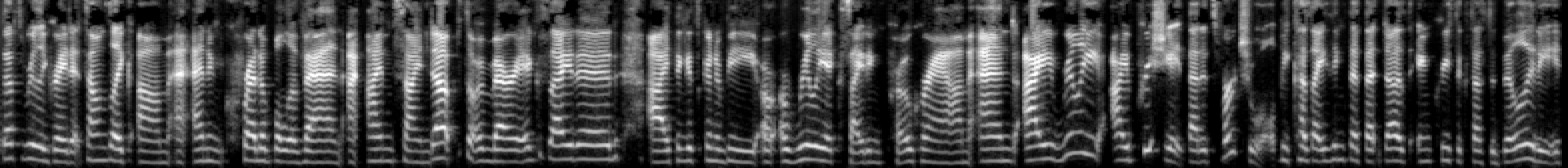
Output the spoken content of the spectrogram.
That's really great. It sounds like um, an incredible event. I- am signed up, so I'm very excited. I think it's going to be a-, a really exciting program, and I really I appreciate that it's virtual because I think that that does increase accessibility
